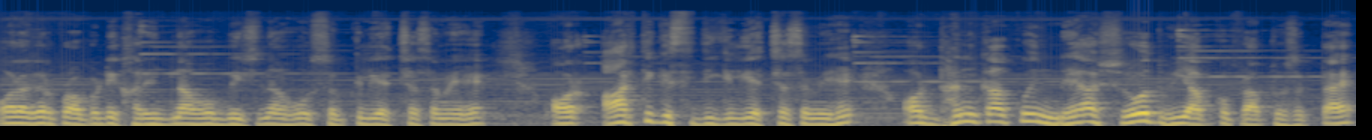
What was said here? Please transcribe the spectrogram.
और अगर प्रॉपर्टी ख़रीदना हो, बेचना हो, सबके लिए अच्छा समय है और आर्थिक स्थिति के लिए अच्छा समय है और धन का कोई नया स्रोत भी आपको प्राप्त हो सकता है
